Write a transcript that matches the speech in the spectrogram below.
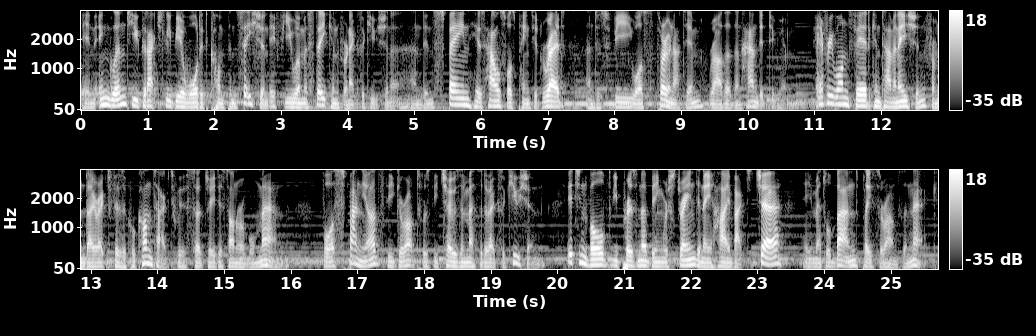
In England, you could actually be awarded compensation if you were mistaken for an executioner, and in Spain, his house was painted red and his fee was thrown at him rather than handed to him. Everyone feared contamination from direct physical contact with such a dishonourable man. For Spaniards, the garrote was the chosen method of execution. It involved the prisoner being restrained in a high backed chair, a metal band placed around the neck.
